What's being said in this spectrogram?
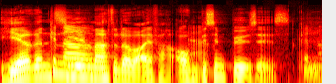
hehren Genau. Zielen macht oder ob er einfach auch Ja. ein bisschen böse ist. Genau.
